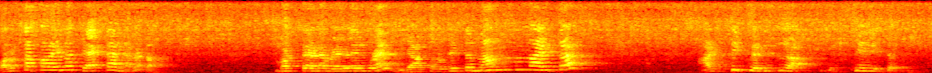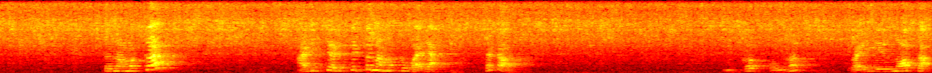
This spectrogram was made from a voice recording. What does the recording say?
ഉറക്ക പറയുന്ന കേക്കാനാണ് കേട്ടോ. മുട്ടയുടെ വെള്ളയും കൂടെ ഇതിനകത്തോട്ടിട്ട് നന്നായിട്ട് അടിച്ചെടുക്കുക. മിക്സിയിലിട്ട്. ഇത് നമുക്ക് അടിച്ചെടുത്തിട്ട് നമുക്ക് വരാം. കേട്ടോ. നമുക്ക് ഒന്ന് ട്രൈ ചെയ്ത് നോക്കാം.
